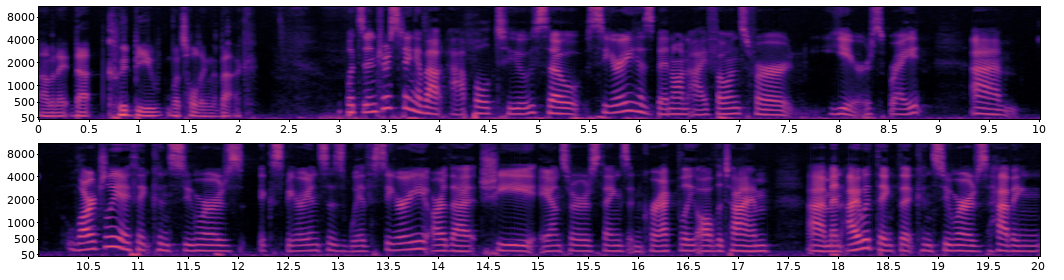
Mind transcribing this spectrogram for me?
Um, and I, that could be what's holding them back What's interesting about Apple too, so Siri has been on iPhones for years, right? Um, largely, I think consumers' experiences with Siri are that she answers things incorrectly all the time. Um, and I would think that consumers having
